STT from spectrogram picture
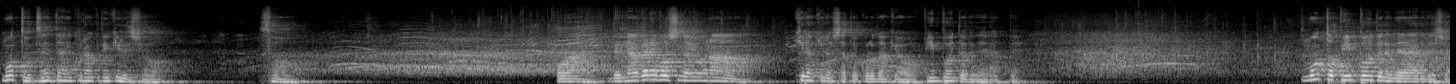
もっと全体に暗くできるでしょ。そう。ほらで流れ星のようなキラキラしたところだけをピンポイントで狙って。もっとピンポイントで狙えるでしょ。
